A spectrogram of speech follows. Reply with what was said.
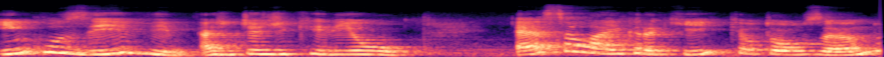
Inclusive, a gente adquiriu essa lycra aqui que eu tô usando,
